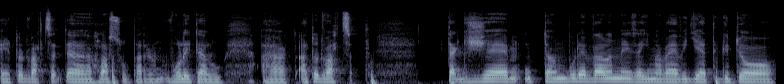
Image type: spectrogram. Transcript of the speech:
je to 20 eh, hlasů, pardon, volitelů a, a to 20. Takže tam bude velmi zajímavé vidět, kdo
